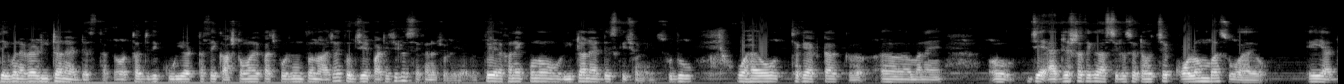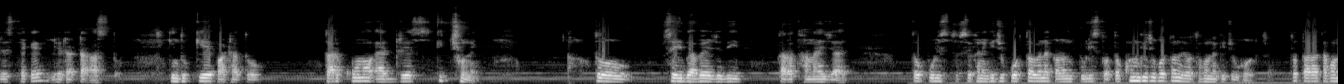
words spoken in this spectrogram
দেখবেন একটা রিটার্ন অ্যাড্রেস থাকে। অর্থাৎ যদি কুরিয়ারটা সেই কাস্টমারের কাছ পর্যন্ত না যায়, তো যে পাঠিয়েছিল সেখানে চলে যাবে। তো এখানে কোনো রিটার্ন অ্যাড্রেস কিছু নেই। শুধু ওহায়ো থেকে একটা মানে যে অ্যাড্রেসটা থেকে আসছিল, সেটা হচ্ছে কলম্বাস ওহায়ো এই অ্যাড্রেস থেকে লেটারটা আসতো। কিন্তু কে পাঠাতো? তার কোনো অ্যাড্রেস কিচ্ছু নেই। তো সেইভাবে যদি তারা থানায় যায়, তো পুলিশ তো সেখানে কিছু করতে হবে না, কারণ পুলিশ ততক্ষণ কিছু করতো না, যতক্ষণ না কিছু ঘটছে। তো তারা তখন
